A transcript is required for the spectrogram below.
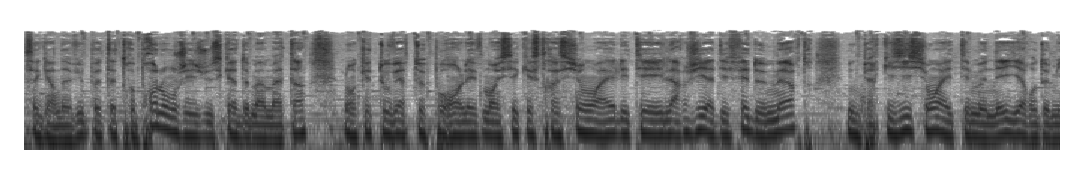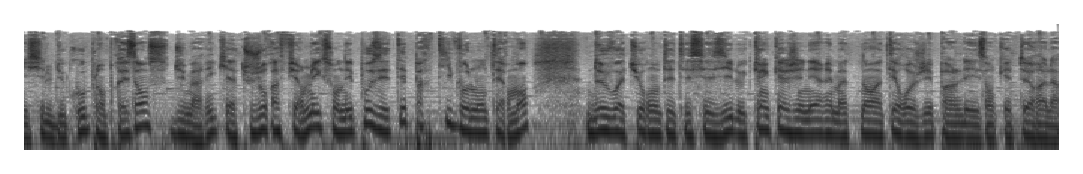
Sa garde à vue peut être prolongée jusqu'à demain matin. L'enquête ouverte pour enlèvement et séquestration a elle été élargie à des faits de meurtre. Une perquisition a été menée hier au domicile du couple en présence du mari qui a toujours affirmé que son épouse était partie volontairement. Deux voitures ont été saisies. Le quinquagénaire est maintenant interrogé par les enquêteurs à La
